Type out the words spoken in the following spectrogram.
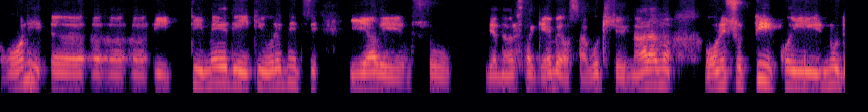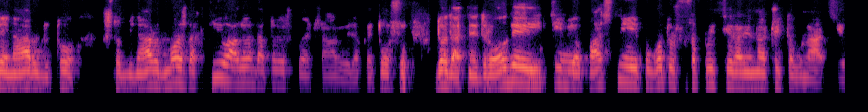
oni e, e, e, e i ti mediji i ti urednici jeli, su jedna vrsta Gebelsa, Vučićevih naravno, oni su ti koji nude narodu to što bi narod možda htio, ali onda to još pojačavaju. Dakle, to su dodatne droge i tim je opasnije i pogotovo što su aplicirani na čitavu naciju.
